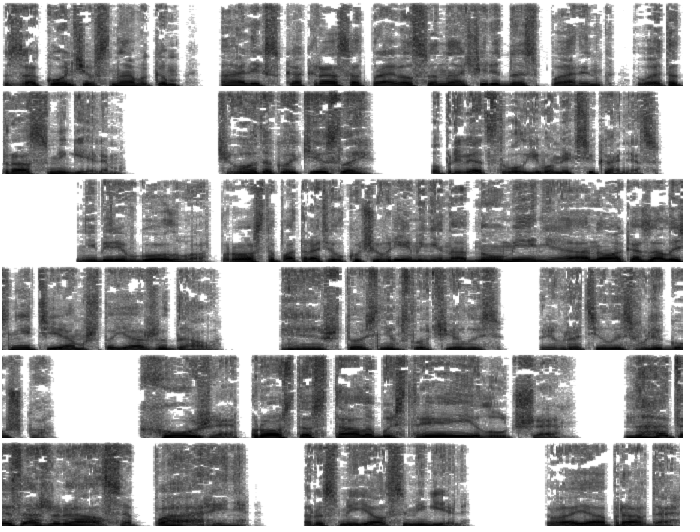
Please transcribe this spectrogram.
Закончив с навыком, Алекс как раз отправился на очередной спарринг, в этот раз с Мигелем. «Чего такой кислый?» — поприветствовал его мексиканец. Не бери в голову, просто потратил кучу времени на одно умение, а оно оказалось не тем, что я ожидал. И что с ним случилось? Превратилось в лягушку? Хуже, просто стало быстрее и лучше. «Но ты зажрался, парень!» — рассмеялся Мигель. «Твоя правда.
